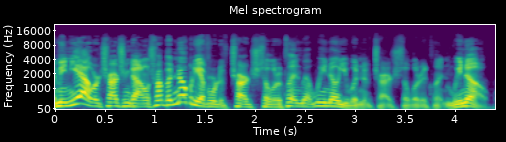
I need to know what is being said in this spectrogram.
I mean, yeah, we're charging Donald Trump, but nobody ever would have charged Hillary Clinton. But we know you wouldn't have charged Hillary Clinton. We know.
